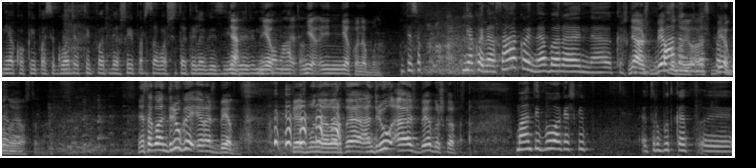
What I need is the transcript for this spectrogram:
nieko, kai pasiguodžia taip pat viešai per savo šitą televiziją Ne, nieko, ne, pamato? nie, nieko nebūna. Tiesiog nieko nesako, nebara, ne kažkas. Ne, aš bėgu nuo jo, aš bėgu nuo jos tada. Nesakau, Andriukai ir aš bėgu. Kai aš būnu LRT, Andriu, aš bėgu iš karto. Man tai buvo kažkaip, turbūt, kad e,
